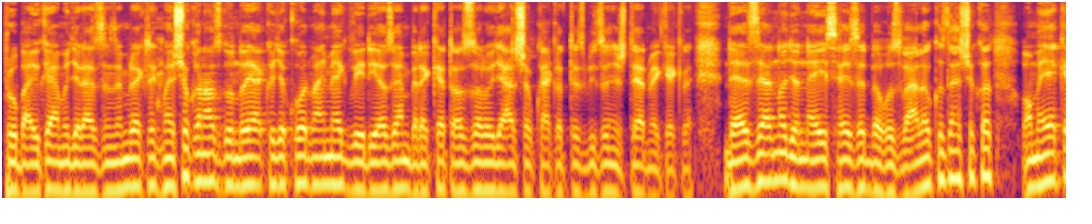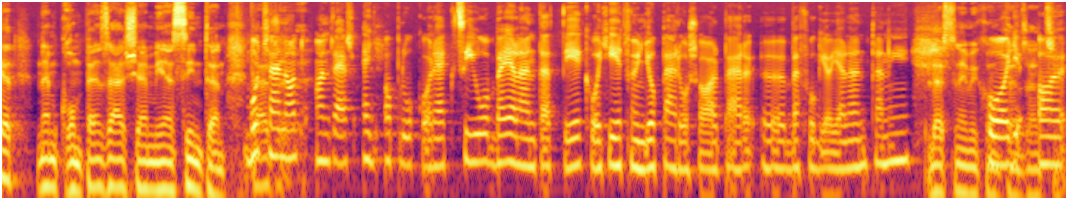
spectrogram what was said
próbáljuk elmagyarázni az embereknek, mert sokan azt gondolják, hogy a kormány megvédi az embereket azzal, hogy ársapkákat tesz bizonyos termékekre. De ezzel nagyon nehéz helyzetbe hoz vállalkozásokat, amelyeket nem kompenzál semmilyen szinten. Bocsánat, Tehát, András, egy apró korrekció. Bejelentették, hogy hétfőn Gyopáros Alpár be fogja jelenteni. Lesz némi kompenzáció. Hogy a,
